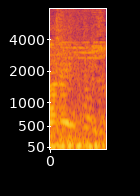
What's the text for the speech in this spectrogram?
Bye.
